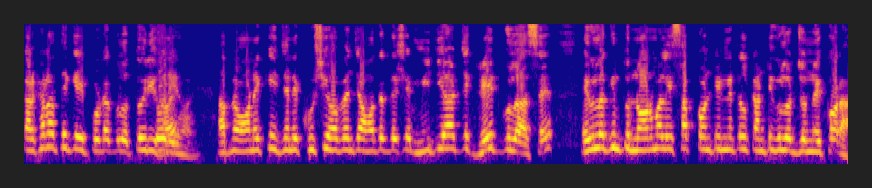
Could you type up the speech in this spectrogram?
কারখানা থেকে এই প্রোডাক্টগুলো তৈরি হয়। আপনি অনেকেই জেনে খুশি হবেন যে আমাদের দেশে মিডিয়ার যে গ্রেডগুলো আছে এগুলো কিন্তু নর্মালি সাবকন্টিনেন্টাল কান্ট্রিগুলোর জন্যই করা।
